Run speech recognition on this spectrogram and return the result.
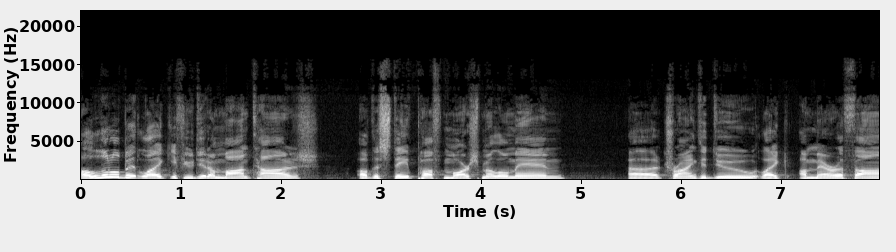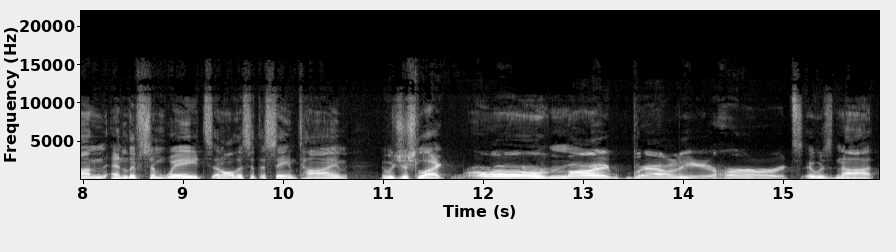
a little bit like if you did a montage of the Stay Puft Marshmallow Man uh, trying to do like a marathon and lift some weights and all this at the same time. It was just like, oh, my belly hurts. It was not.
